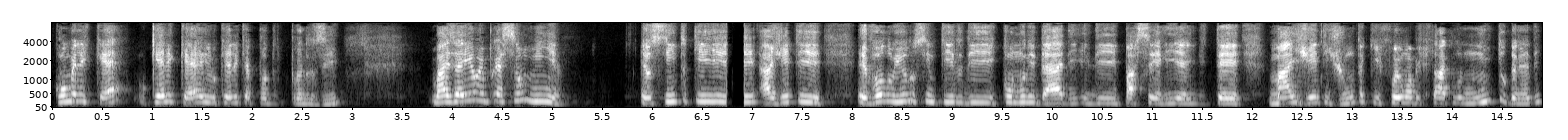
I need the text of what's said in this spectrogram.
como ele quer, o que ele quer e o que ele quer produzir. Mas aí é uma impressão minha. Eu sinto que a gente evoluiu no sentido de comunidade e de parceria e de ter mais gente junta, que foi um obstáculo muito grande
